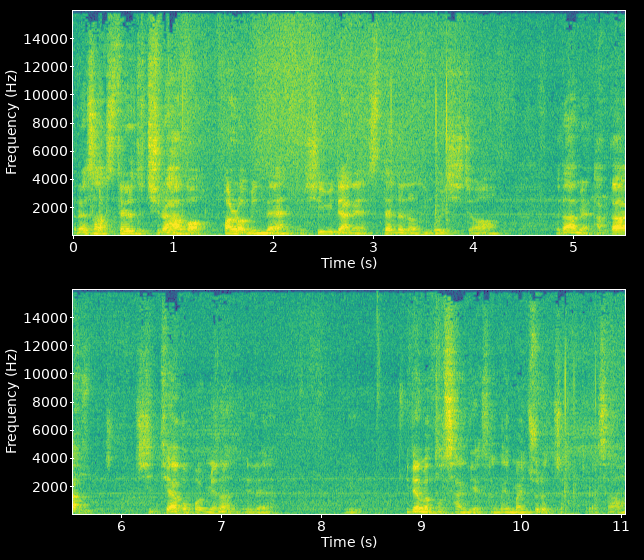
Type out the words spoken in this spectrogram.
그래서 스테로이드 치료하고 follow up인데 CBD 안에 스탠드 넣기 보이시죠? 그 다음에 아까 CT하고 보면은 이래 edematous 한게 상당히 많이 줄었죠. 그래서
